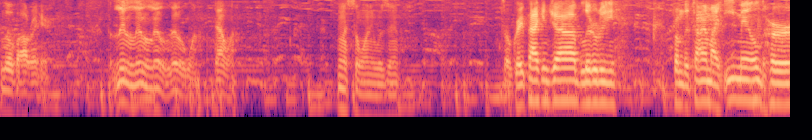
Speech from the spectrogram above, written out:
little vial right here. The little, little, little, little one. That one. That's the one he was in. So great packing job. Literally, from the time I emailed her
